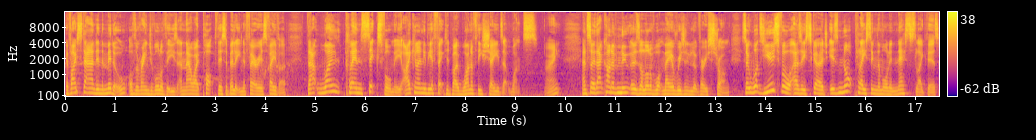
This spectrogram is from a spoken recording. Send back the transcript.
if I stand in the middle of the range of all of these and now I pop this ability, Nefarious Favor, that won't cleanse six for me. I can only be affected by one of these shades at once, all right? And so that kind of neuters a lot of what may originally look very strong. So what's useful as a Scourge is not placing them all in nests like this,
